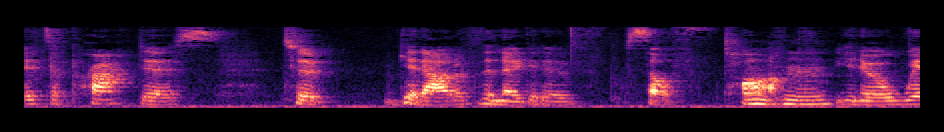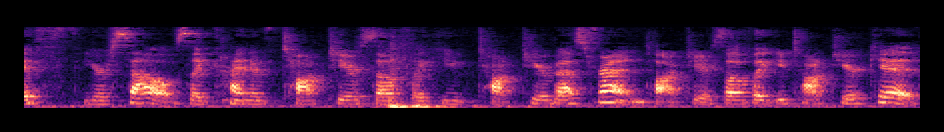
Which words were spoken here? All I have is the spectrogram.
it's a practice to get out of the negative self talk, mm-hmm. you know, with yourselves. Like, kind of talk to yourself like you talk to your best friend, talk to yourself like you talk to your kid.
